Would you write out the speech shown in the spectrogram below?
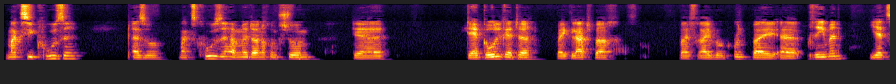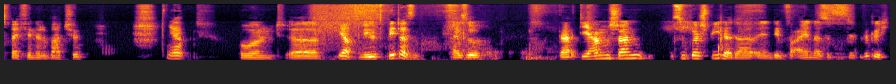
Maxi Kruse, also Max Kruse haben wir da noch im Sturm. Der, der Goalgetter bei Gladbach, bei Freiburg und bei äh, Bremen. Jetzt bei Fenerbahce. Ja, Und äh, ja, Nils Petersen. Also, da, die haben schon super Spieler da in dem Verein. Also wirklich,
